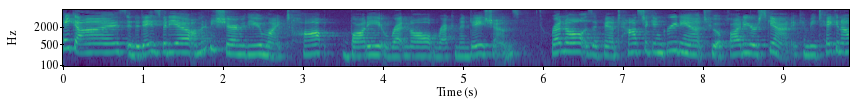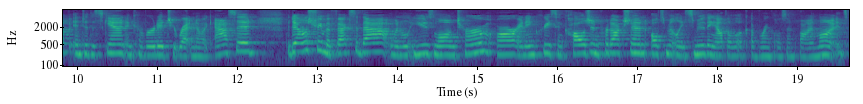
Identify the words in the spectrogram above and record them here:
Hey guys, in today's video, I'm gonna be sharing with you my top body retinol recommendations. Retinol is a fantastic ingredient to apply to your skin. It can be taken up into the skin and converted to retinoic acid. The downstream effects of that, when used long term, are an increase in collagen production, ultimately smoothing out the look of wrinkles and fine lines.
